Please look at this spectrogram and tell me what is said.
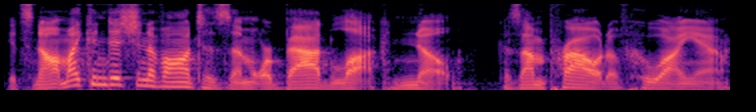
It's not my condition of autism or bad luck, no, because I'm proud of who I am.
